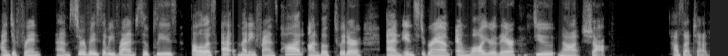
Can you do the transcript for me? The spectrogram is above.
on different um, surveys that we've run. So please follow us at Money Friends Pod on both Twitter and Instagram. And while you're there, do not shop. How's that, Chad?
